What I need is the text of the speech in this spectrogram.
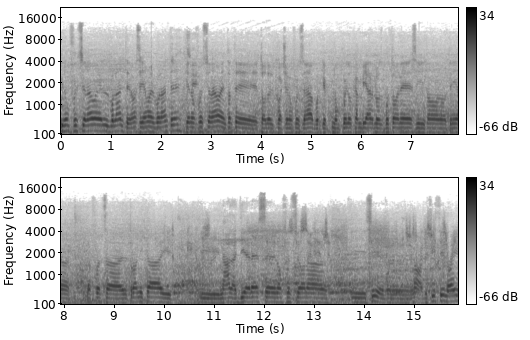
y no funcionaba el volante, ¿no? Se llama el volante, que no funcionaba, entonces todo el coche no funcionaba porque no puedo cambiar los botones y no, no tenía la fuerza electrónica y, y nada, el DRS no funciona. Y sí, no, difícil hoy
